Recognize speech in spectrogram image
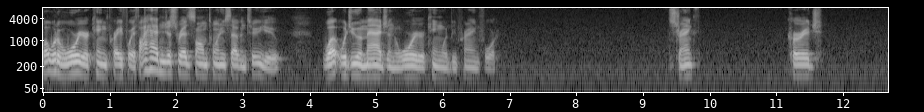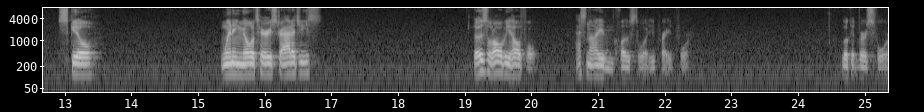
What would a warrior king pray for? If I hadn't just read Psalm 27 to you, what would you imagine the warrior king would be praying for? Strength, courage, skill, winning military strategies. Those would all be helpful. That's not even close to what he prayed for. Look at verse 4.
